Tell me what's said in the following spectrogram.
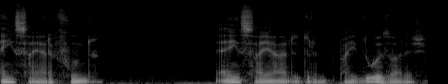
a ensaiar a fundo, a ensaiar durante pai, duas horas,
